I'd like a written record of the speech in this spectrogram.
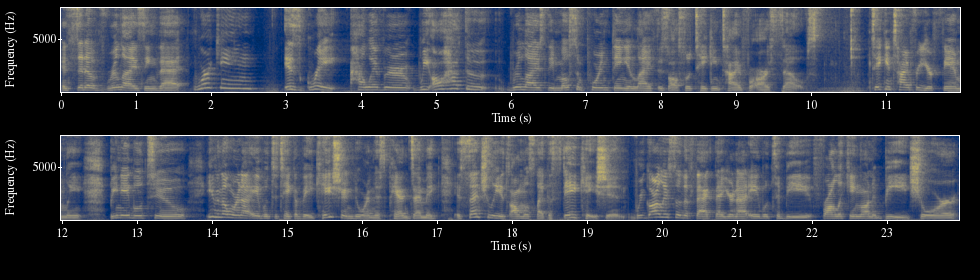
instead of realizing that working is great. However, we all have to realize the most important thing in life is also taking time for ourselves taking time for your family, being able to, even though we're not able to take a vacation during this pandemic, essentially it's almost like a staycation. Regardless of the fact that you're not able to be frolicking on a beach or,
